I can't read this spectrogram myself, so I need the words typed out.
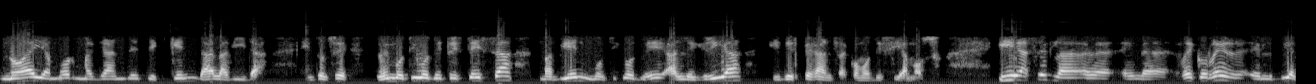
no hay amor más grande de quien da la vida. Entonces, no es motivo de tristeza, más bien motivo de alegría y de esperanza, como decíamos y hacer la, el, recorrer el Via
